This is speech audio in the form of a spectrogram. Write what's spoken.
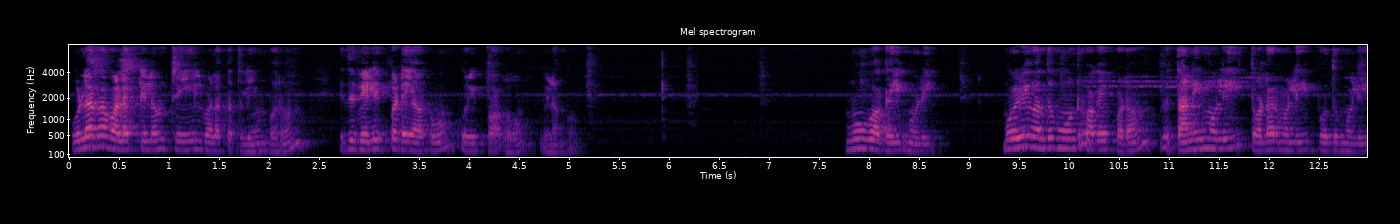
உலக வழக்கிலும் செயல் வழக்கத்திலையும் வரும். இது வெளிப்படையாகவும் குறிப்பாகவும் விளங்கும். மூவகை மொழி. மொழி வந்து மூன்று வகைப்படும். இது தனிமொழி தொடர்மொழி பொதுமொழி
